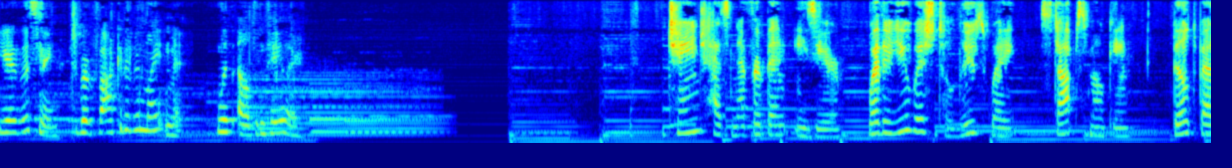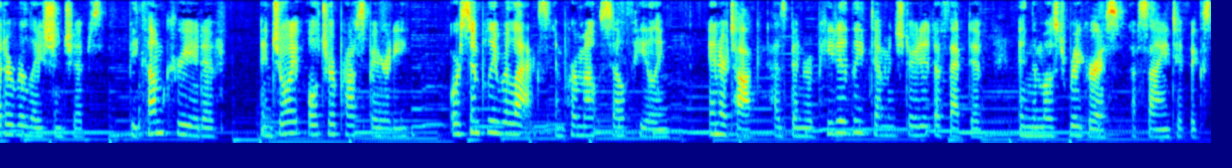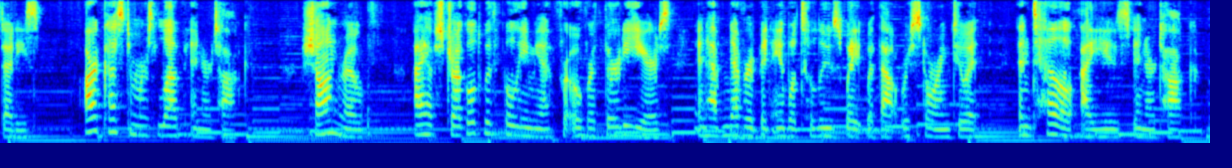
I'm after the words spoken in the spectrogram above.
You're listening to Provocative Enlightenment with Eldon Taylor. Change has never been easier. Whether you wish to lose weight, stop smoking, build better relationships, become creative, enjoy ultra prosperity, or simply relax and promote self healing, InnerTalk has been repeatedly demonstrated effective in the most rigorous of scientific studies. Our customers love InnerTalk. Sean wrote, I have struggled with bulimia for over 30 years and have never been able to lose weight without restoring to it until I used InnerTalk.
